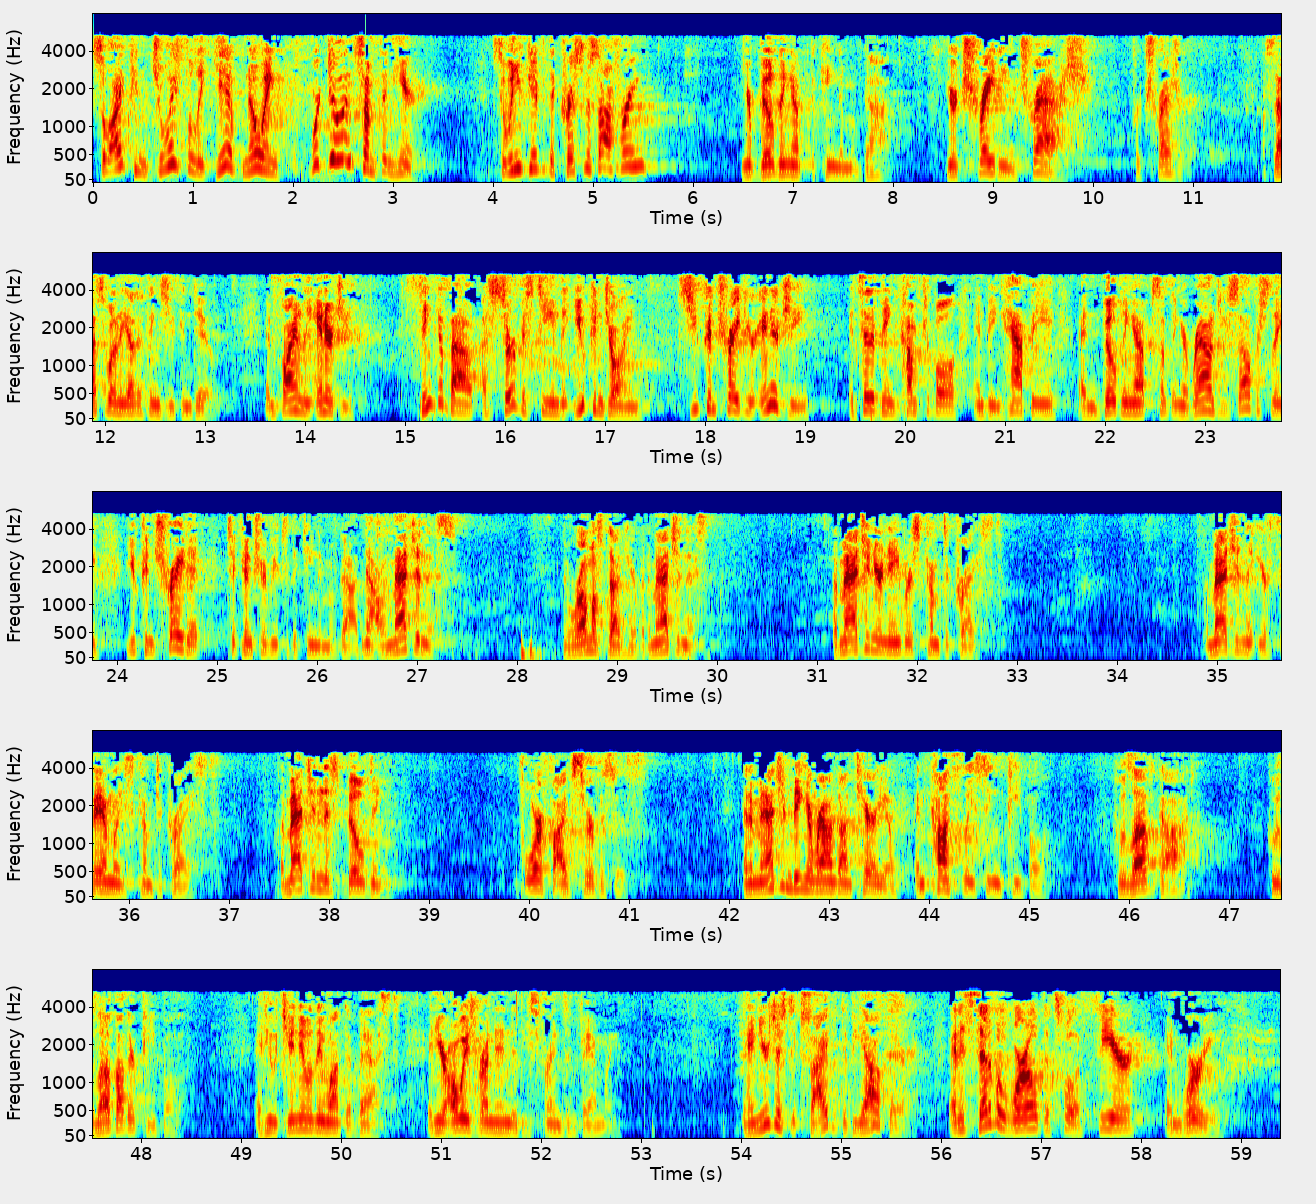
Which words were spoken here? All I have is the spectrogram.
So I can joyfully give knowing we're doing something here. So when you give the Christmas offering, you're building up the kingdom of God. You're trading trash for treasure. So that's one of the other things you can do. And finally, energy. Think about a service team that you can join so you can trade your energy instead of being comfortable and being happy and building up something around you selfishly, you can trade it to contribute to the kingdom of God. Now imagine this. And we're almost done here, but imagine this. Imagine your neighbors come to Christ. Imagine that your families come to Christ. Imagine this building, four or five services. And imagine being around Ontario and constantly seeing people who love God, who love other people, and who genuinely want the best. And you're always running into these friends and family. And you're just excited to be out there. And instead of a world that's full of fear and worry,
